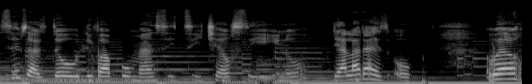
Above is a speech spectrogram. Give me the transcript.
seems as though Liverpool, Man City, Chelsea, you know, their ladder is up. Well,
